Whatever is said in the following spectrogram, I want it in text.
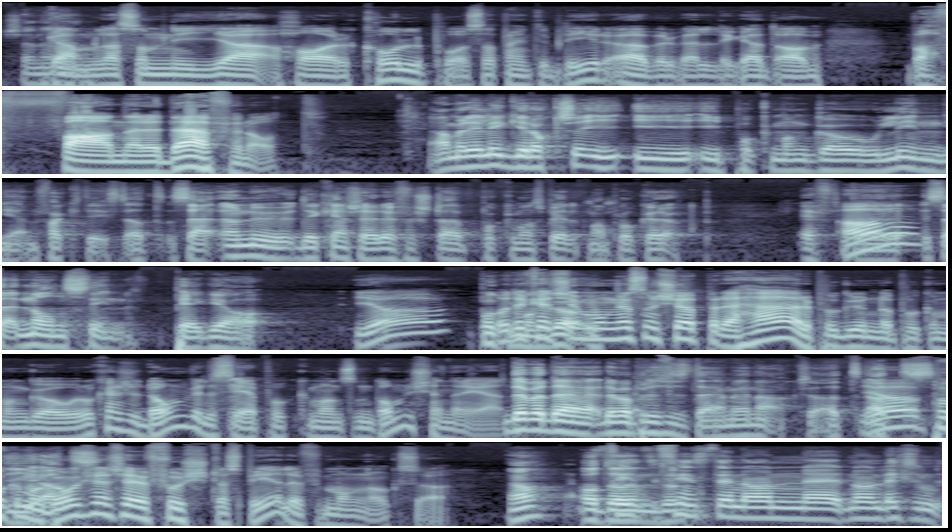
Känner gamla som nya, har koll på så att man inte blir överväldigad av Vad fan är det där för något? Ja men det ligger också i, i, i Pokémon Go-linjen faktiskt. Att så här, nu, det kanske är det första Pokémon-spelet man plockar upp. Efter, Ja. så här, någonsin, PGA. Ja, och det kanske är många som köper det här på grund av Pokémon Go, och då kanske de vill se Pokémon som de känner igen Det var, det, det var precis det jag menade också. Att, Ja, att, Pokémon att, Go kanske är första spelet för många också Ja, och då, finns, då, finns det någon, eh, någon liksom,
